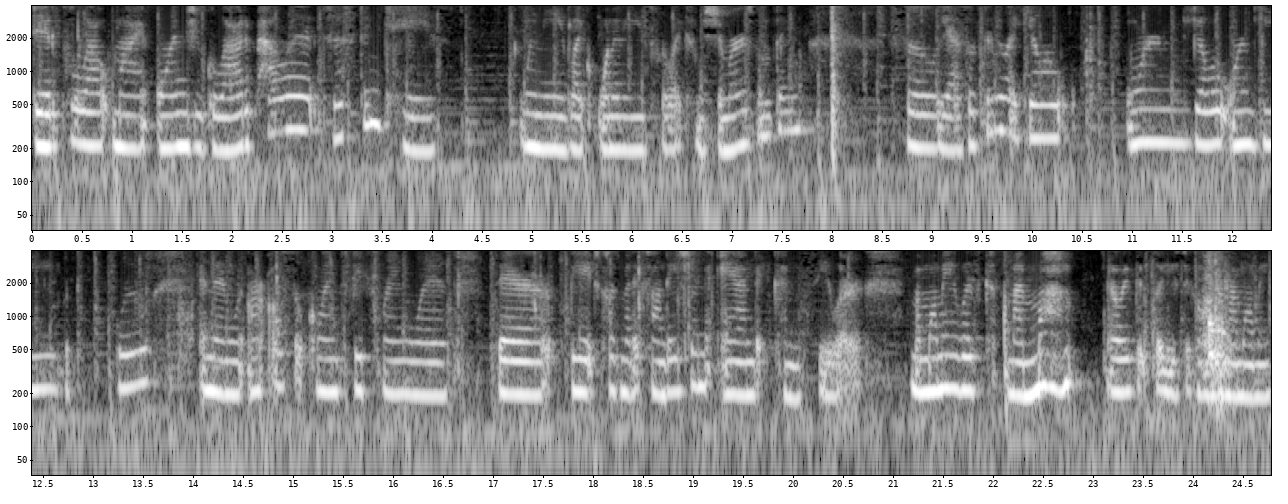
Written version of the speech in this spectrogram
did pull out my Orange You Glad palette just in case we need like one of these for like some shimmer or something. So yeah, so it's gonna be like yellow, orange, yellow, orangey with blue. And then we are also going to be playing with their BH Cosmetics foundation and concealer. My mommy was, my mom, I always get so used to calling her my mommy.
